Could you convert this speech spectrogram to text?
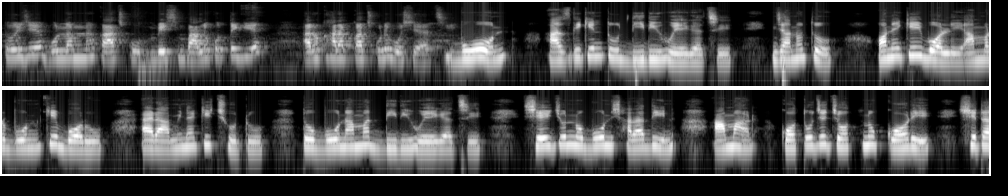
তো ওই যে বললাম না, কাজ বেশ ভালো করতে গিয়ে আরও খারাপ কাজ করে বসে আছি। বোন, আজকে কিন্তু দিদি হয়ে গেছে। জানো তো, অনেকেই বলে আমার বোনকে বড় আর আমি নাকি ছোট। তো বোন আমার দিদি হয়ে গেছে। সেই জন্য বোন সারাদিন আমার কত যে যত্ন করে, সেটা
